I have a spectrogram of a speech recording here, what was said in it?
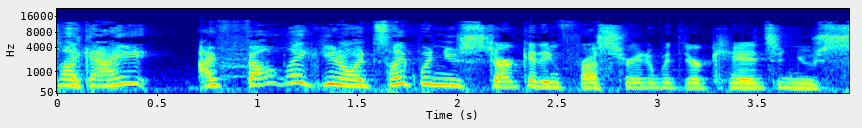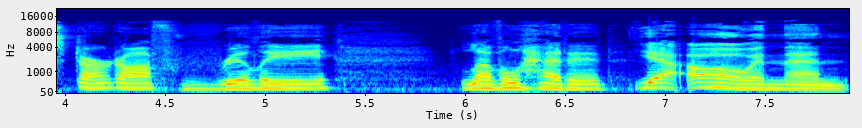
like I I felt like you know it's like when you start getting frustrated with your kids and you start off really level headed Yeah. Oh, and then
